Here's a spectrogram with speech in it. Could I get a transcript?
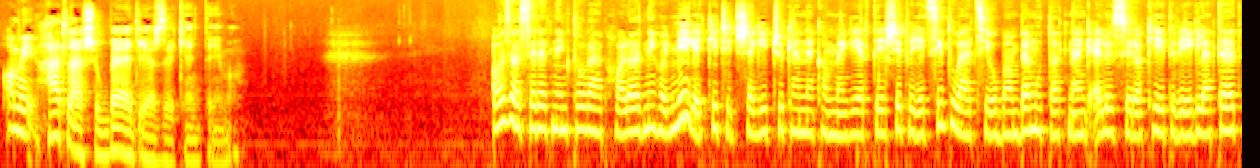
ami, hát lássuk be, egy érzékeny téma. Azzal szeretnénk tovább haladni, hogy még egy kicsit segítsük ennek a megértését, hogy egy szituációban bemutatnánk először a két végletet,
